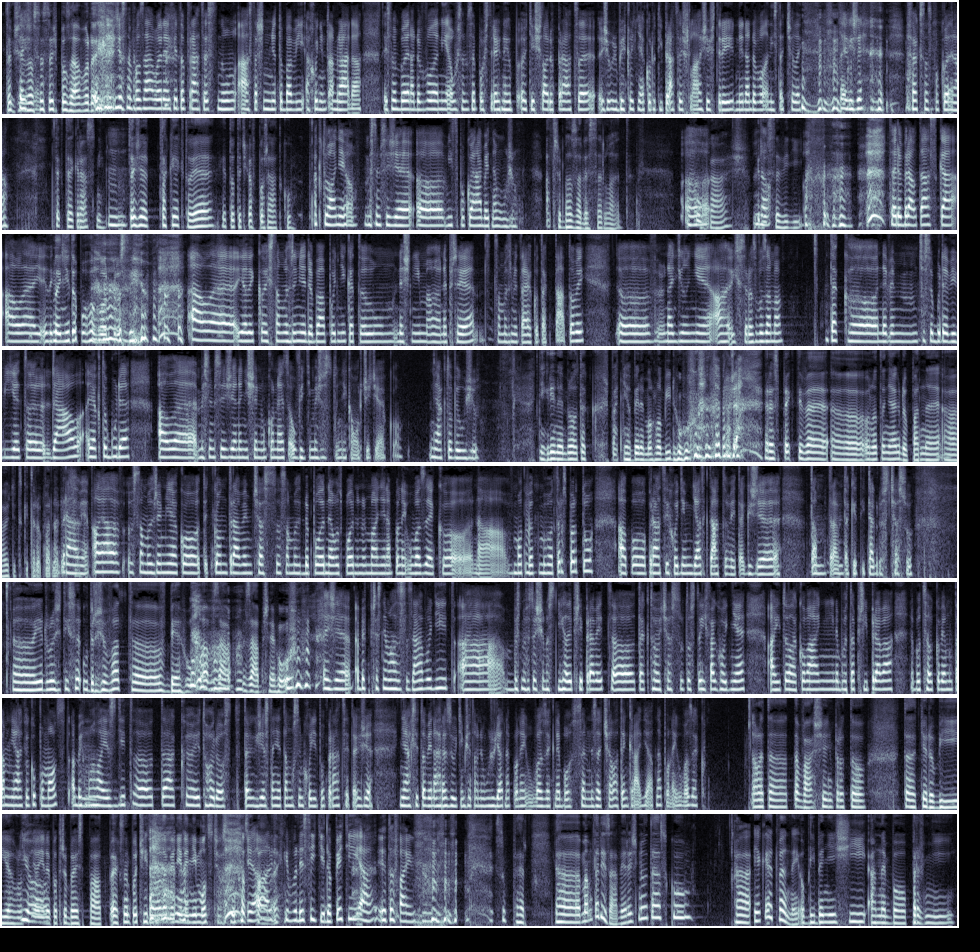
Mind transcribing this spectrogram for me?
Takže, Takže zase jsi po závodech. že jsem po závodech, je to práce snů a strašně mě to baví a chodím tam ráda. Teď jsme byli na dovolený a už jsem se po čtyřech dnech těšila do práce, že už bych klidně jako do té práce šla, že čtyři dny na dovolený stačily. Takže fakt jsem spokojená. Tak to je krásný. Mm. Takže tak, jak to je, je to teďka v pořádku. Aktuálně jo. Myslím si, že uh, víc spokojená být nemůžu. A třeba za deset let? Uh, Koukáš? Kde no. se vidí? to je dobrá otázka, ale... Jelikož... Není to pohovor, prosím. ale jelikož samozřejmě doba podnikatelům dnešním uh, nepřeje, samozřejmě tak jako tak tátovi na dílně a i s rozvozama, tak eh, nevím, co se bude vyvíjet eh, dál jak to bude, ale myslím si, že není šenu konec a uvidíme, že se to někam určitě jako nějak to využiju nikdy nebylo tak špatně, aby nemohlo být hůř. To je pravda. Respektive uh, ono to nějak dopadne a vždycky to dopadne dobře. Právě. Ale já samozřejmě jako teď trávím čas samozřejmě dopoledne a odpoledne normálně na plný úvazek na, v, mot, v motorsportu a po práci chodím dělat k tátovi, takže tam trávím taky i tak dost času. Eh, je důležité se udržovat eh, v běhu a v, zá, v zábřehu. Takže abych přesně mohla zase závodit a abychom se to všechno stíhali připravit, eh, tak toho času to stojí fakt hodně a i to lakování nebo ta příprava nebo celkově mu tam nějak jako pomoct, abych hmm. mohla jezdit, tak je toho dost. Takže stejně tam musím chodit po práci, takže nějak si to vynahrazuju tím, že tam nemůžu dělat na plný úvazek nebo jsem nezačala tenkrát dělat na plný úvazek ale ta, ta vášeň pro to ta tě dobí a vlastně jo. ani nepotřebuješ spát. Jak jsem počítala, tak ani není moc času na spánek. Jo, ale vždycky od desíti do pěti a je to fajn. Super. Uh, mám tady závěrečnou otázku. Uh, jaké je tvé nejoblíbenější anebo první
